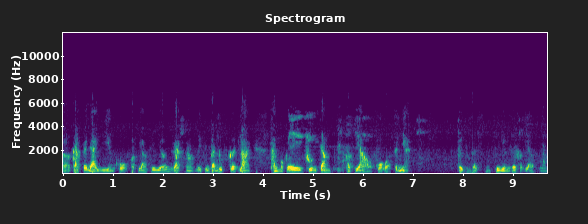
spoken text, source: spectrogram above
uh, các cái đại diện của Phật giáo thế giới ra sao để chúng ta đúc kết lại thành một cái phương châm Phật giáo của tỉnh nhà. Thì chúng ta xây dựng cái Phật giáo của mình.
